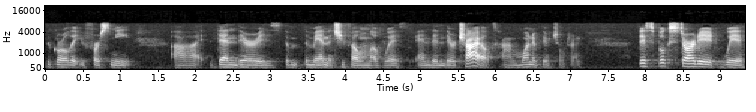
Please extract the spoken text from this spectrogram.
the girl that you first meet. Uh, then there is the, the man that she fell in love with, and then their child, um, one of their children. This book started with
